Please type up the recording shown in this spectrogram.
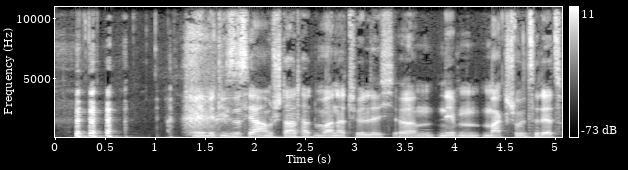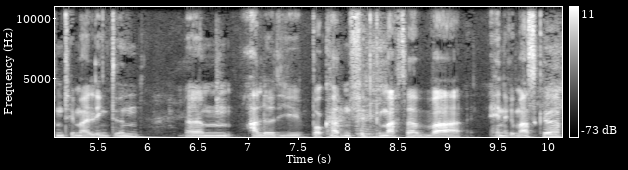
Wenn wir dieses Jahr am Start hatten, war natürlich ähm, neben Marc Schulze, der zum Thema LinkedIn ähm, alle, die Bock hatten, fit gemacht hat, war Henry Maske.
